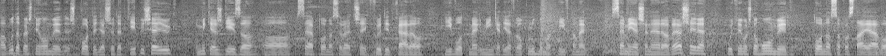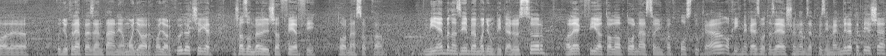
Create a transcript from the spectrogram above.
A Budapesti Honvéd Sportegyesületet képviseljük. A Mikes Géza, a Szerb Torna Szövetség főtitkára hívott meg minket, illetve a klubomat hívta meg személyesen erre a versenyre, úgyhogy most a Honvéd torna szakosztályával tudjuk reprezentálni a magyar, magyar küldöttséget, és azon belül is a férfi tornászokkal. Mi ebben az évben vagyunk itt először, a legfiatalabb tornászainkat hoztuk el, akiknek ez volt az első nemzetközi megméretetése.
